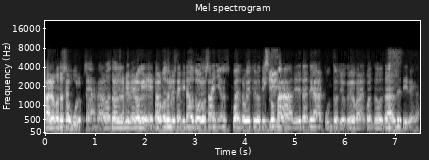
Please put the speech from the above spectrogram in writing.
Pablo Moto seguro. O sea, Pablo Moto es el primero que... Pablo Moto lo está invitado todos los años, cuatro veces o cinco, Sí. para directamente ganar puntos, yo creo, para en cuanto tal decir, venga.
